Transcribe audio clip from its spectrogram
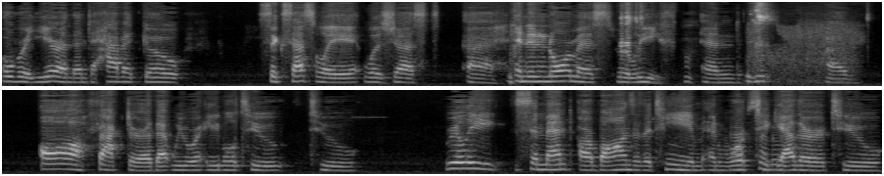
over a year and then to have it go successfully was just uh, an enormous relief and uh, awe factor that we were able to to really cement our bonds as a team and work Absolutely. together to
